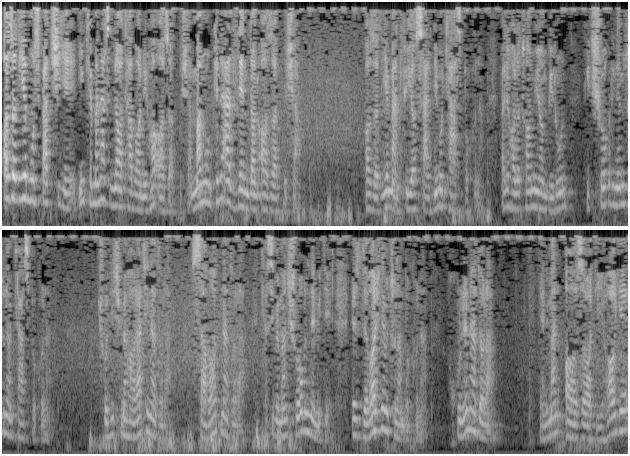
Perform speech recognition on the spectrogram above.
آزادی مثبت چیه؟ این که من از ناتوانی ها آزاد بشم. من ممکنه از زندان آزاد بشم. آزادی منفی یا سلبی رو کسب بکنم. ولی حالا تا میام بیرون هیچ شغلی نمی‌تونم کسب بکنم. چون هیچ مهارتی ندارم سواد ندارم کسی به من شغل نمیده ازدواج نمی‌تونم بکنم خونه ندارم. یعنی من آزادی های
